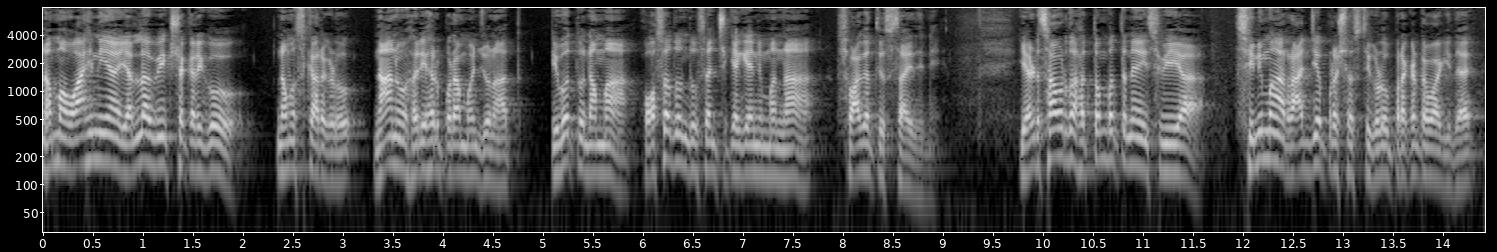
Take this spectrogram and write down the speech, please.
ನಮ್ಮ ವಾಹಿನಿಯ ಎಲ್ಲ ವೀಕ್ಷಕರಿಗೂ ನಮಸ್ಕಾರಗಳು. ನಾನು ಹರಿಹರಪುರ ಮಂಜುನಾಥ್. ಇವತ್ತು ನಮ್ಮ ಹೊಸದೊಂದು ಸಂಚಿಕೆಗೆ ನಿಮ್ಮನ್ನು ಸ್ವಾಗತಿಸ್ತಾ ಇದ್ದೀನಿ. ಎರಡು ಸಾವಿರದ ಹತ್ತೊಂಬತ್ತನೇ ಇಸ್ವಿಯ ಸಿನಿಮಾ ರಾಜ್ಯ ಪ್ರಶಸ್ತಿಗಳು ಪ್ರಕಟವಾಗಿದೆ.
